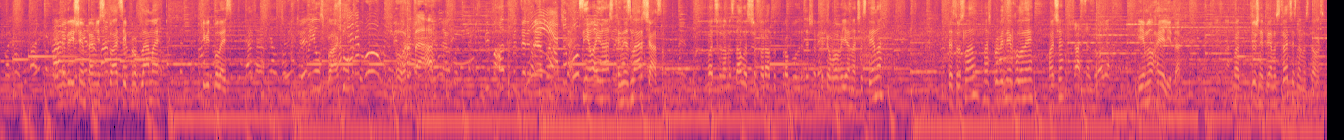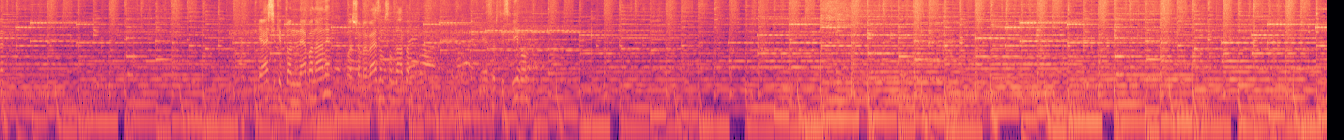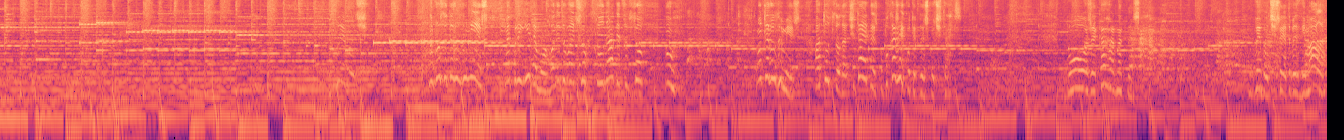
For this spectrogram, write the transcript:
І ми вирішуємо певні ситуації, проблеми, які відбулись. Спак. Орбега. Був наш. Ти не змерз часом. От що нам і сталося, шофера тут пробували дешеві. Така воєнна частина. Тес Руслан, наш провідник головний. Хоче? Щастя, здоров'я. І много еліта. Дуже неприємна ситуація з нами сталася. Ящики то не банани. Що ми веземо солдатам. Є сорти з хлібом. Солдат читає книжку, покажи, яку ти книжку читаєш. Боже, яка гарна книжка. Вибач, що я тебе знімала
